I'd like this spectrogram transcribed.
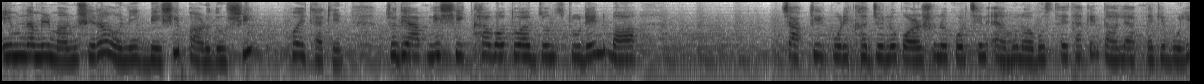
এম নামের মানুষেরা অনেক বেশি পারদর্শী হয়ে থাকেন। যদি আপনি শিক্ষাগত একজন স্টুডেন্ট বা চাকরির পরীক্ষার জন্য পড়াশোনা করছেন এমন অবস্থায় থাকেন, তাহলে আপনাকে বলি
